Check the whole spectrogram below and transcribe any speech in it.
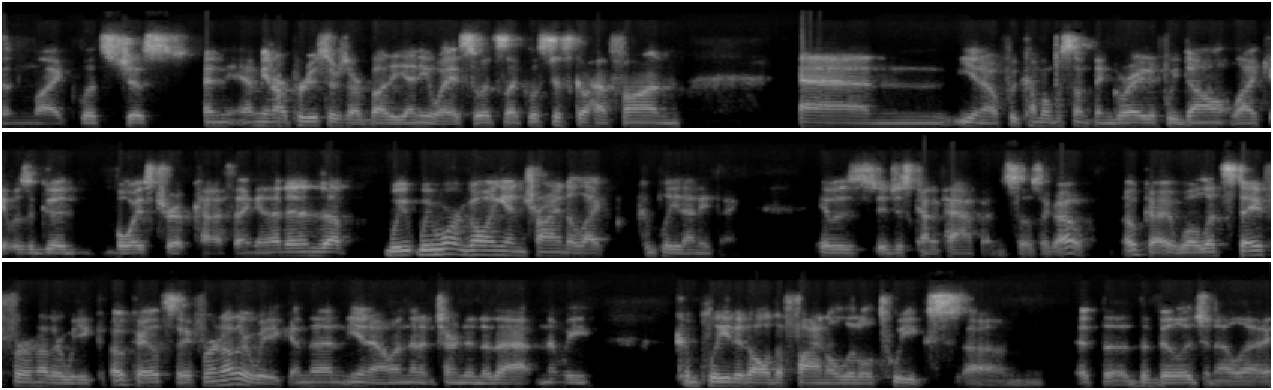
And like, let's just, and I mean, our producer's our buddy anyway. So it's like, let's just go have fun. And, you know, if we come up with something great, if we don't, like, it was a good boys trip kind of thing. And it ended up, we, we weren't going in trying to like complete anything. It was it just kind of happened. So it's like, oh, okay, well, let's stay for another week. Okay, let's stay for another week, and then you know, and then it turned into that, and then we completed all the final little tweaks um, at the the village in LA.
